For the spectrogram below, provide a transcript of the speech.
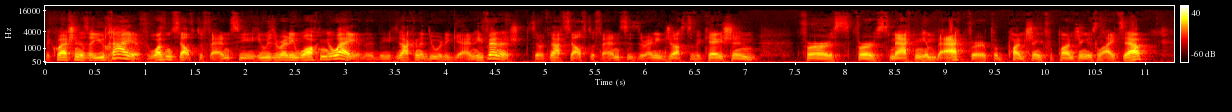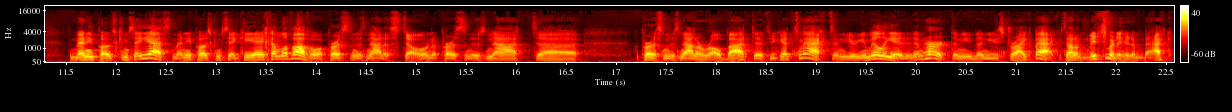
The question is, are you chayiv? It wasn't self-defense. He, he was already walking away. He's not going to do it again. He finished. So it's not self-defense. Is there any justification for, for smacking him back, for, for, punching, for punching his lights out? Many poskim say yes. Many poskim say kiyechem lavavo. A person is not a stone. A person is not uh, a person is not a robot. If you get smacked and you're humiliated and hurt, then you then you strike back. It's not a mitzvah to hit him back.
